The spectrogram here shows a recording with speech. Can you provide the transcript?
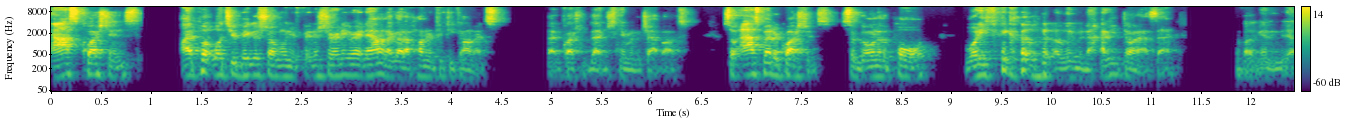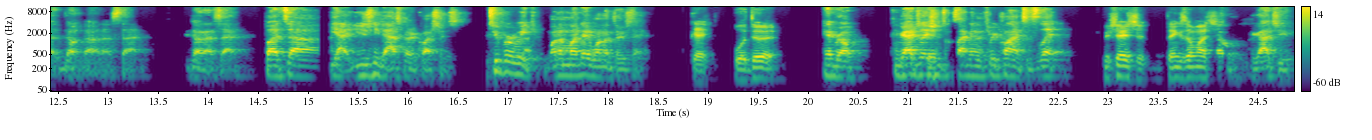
ask questions. I put what's your biggest struggle in your fitness journey right now, and I got 150 comments. That question that just came in the chat box. So ask better questions. So go into the poll. What do you think of Illuminati? Don't ask that. Fucking yeah, don't don't ask that. Don't ask that. But uh, yeah, you just need to ask better questions. Two per week, one on Monday, one on Thursday. Okay, we'll do it. Hey, bro. Congratulations on signing the three clients. It's lit. Appreciate you. Thanks so much. I got you.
